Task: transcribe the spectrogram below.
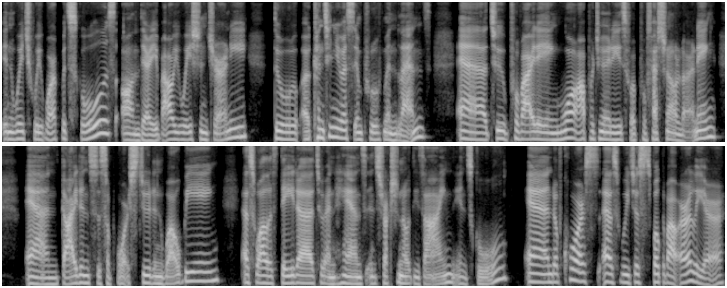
in which we work with schools on their evaluation journey through a continuous improvement lens uh, to providing more opportunities for professional learning and guidance to support student well being, as well as data to enhance instructional design in school. And of course, as we just spoke about earlier,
